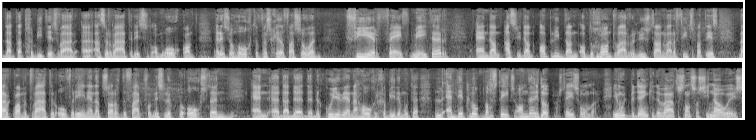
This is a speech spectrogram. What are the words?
dat dat gebied is waar, als er water is, het omhoog komt. Er is een hoogteverschil van zo'n 4, 5 meter. En dan, als hij dan opliep, dan op de grond waar we nu staan, waar een fietspad is... daar kwam het water overheen en dat zorgde vaak voor mislukte oogsten. Mhm. En uh, dat de, de, de koeien weer naar hoger gebieden moeten. En dit loopt nog steeds onder? Dit loopt nog steeds onder. Je moet bedenken, de waterstand zoals die nou is...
